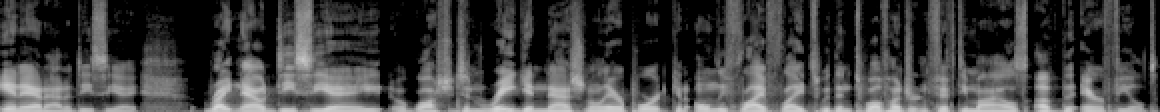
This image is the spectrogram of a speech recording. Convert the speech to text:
in and out of DCA. Right now, DCA, uh, Washington Reagan National Airport, can only fly flights within 1,250 miles of the airfield.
